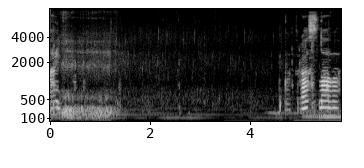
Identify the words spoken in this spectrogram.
Ай. От раз слава.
